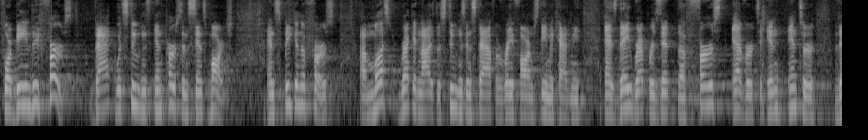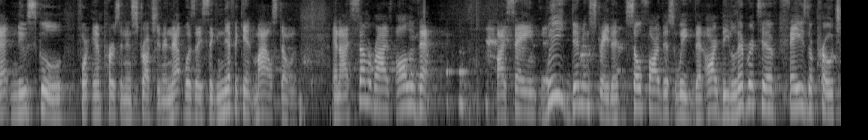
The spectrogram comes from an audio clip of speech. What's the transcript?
for being the first back with students in person since March. And speaking of first, I must recognize the students and staff of Rea Farm STEAM Academy as they represent the first ever to in- enter that new school for in-person instruction. And that was a significant milestone. And I summarize all of that by saying we demonstrated so far this week that our deliberative phased approach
